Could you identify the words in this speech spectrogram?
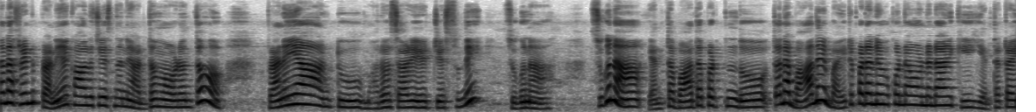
తన ఫ్రెండ్ ప్రణయ కాల్ చేసిందని అర్థం అవడంతో ప్రణయ అంటూ మరోసారి ఏడ్ చేస్తుంది సుగుణ. సుగుణ ఎంత బాధపడుతుందో తన బాధని బయటపడనివ్వకుండా ఉండడానికి ఎంత ట్రై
